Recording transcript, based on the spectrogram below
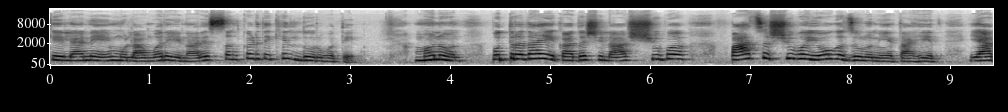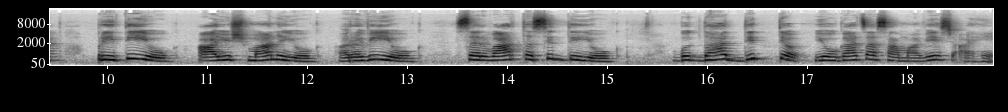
केल्याने मुलांवर येणारे संकट देखील दूर होते. म्हणून पुत्रदा एकादशीला शुभ पाच शुभ योग जुळून येत आहेत. यात प्रीती योग आयुष्मान योग रवियोग सर्वार्थसिद्धियोग सर्वार्थ बुद्धादित्य योगाचा समावेश आहे.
